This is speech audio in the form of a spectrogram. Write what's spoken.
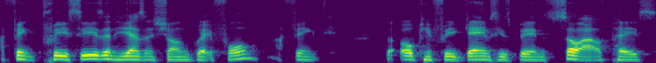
I think preseason he hasn't shown great form. I think the opening three games he's been so out of pace.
